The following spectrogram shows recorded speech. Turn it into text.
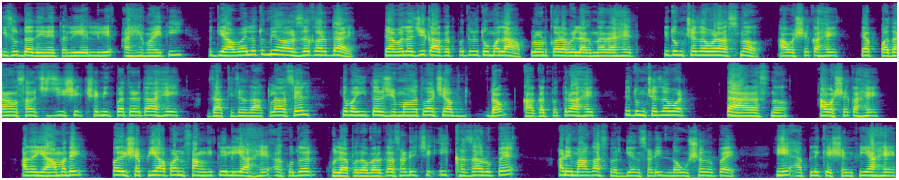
ही सुद्धा देण्यात आलेली आहे माहिती. तर ज्यावेळेला तुम्ही अर्ज करताय त्यावेळेला जी कागदपत्र तुम्हाला अपलोड करावी लागणार आहेत ती तुमच्याजवळ असणं आवश्यक आहे. त्या पदानुसारची जी शैक्षणिक पात्रता आहे जातीचा दाखला असेल किंवा इतर जी महत्त्वाची अप डॉ कागदपत्र आहेत ते तुमच्याजवळ तयार असणं आवश्यक आहे. आता यामध्ये पैसे फी आपण सांगितलेली आहे. अगोदर खुल्या प्रवर्गासाठीची एक हजार रुपये आणि मागासवर्गीयांसाठी नऊशे रुपये ही ॲप्लिकेशन फी आहे.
